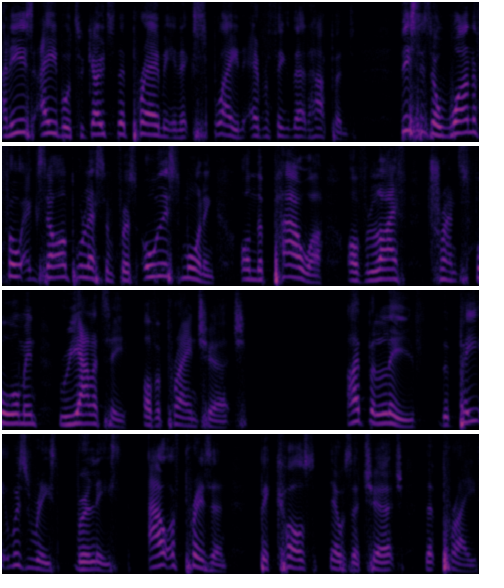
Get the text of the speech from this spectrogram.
and he is able to go to the prayer meeting and explain everything that happened. This is a wonderful example lesson for us all this morning on the power of life transforming reality of a praying church. I believe that Peter was re- released out of prison because there was a church that prayed.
